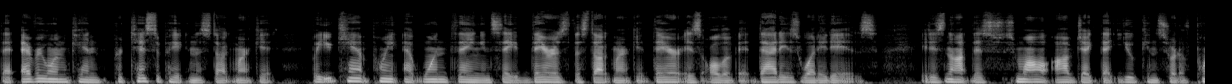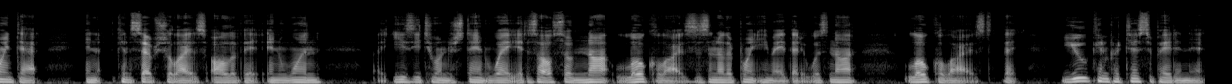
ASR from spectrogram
that everyone can participate in the stock market but you can't point at one thing and say, there is the stock market, there is all of it, that is what it is. It is not this small object that you can sort of point at and conceptualize all of it in one uh, easy to understand way. It is also not localized. This is another point he made that it was not localized, that you can participate in it,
